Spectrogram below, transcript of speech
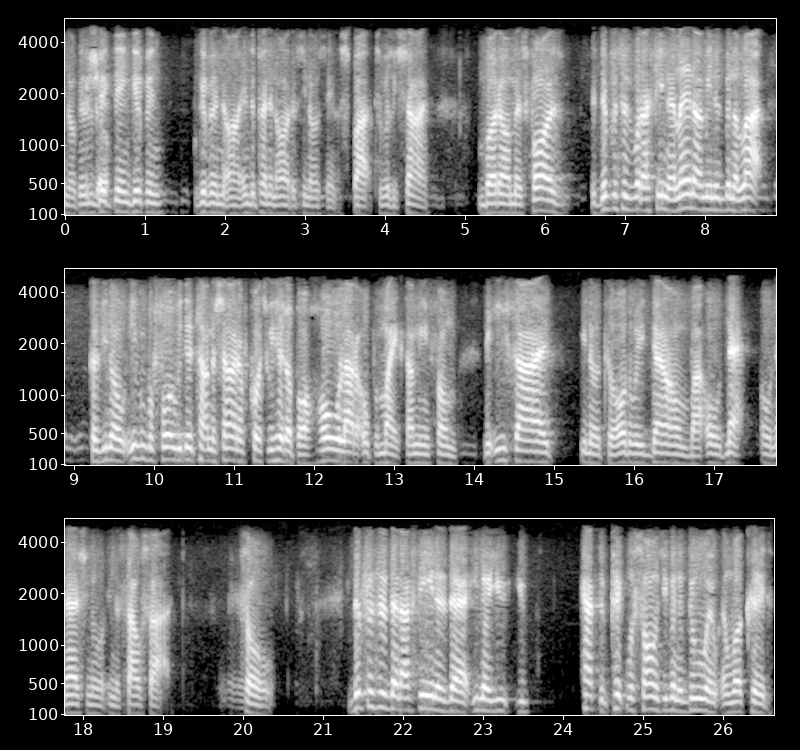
You know, because it's a big thing giving giving uh, independent artists, you know, what I'm saying, a spot to really shine. But um, as far as the differences, what I've seen in Atlanta, I mean, it's been a lot. Because you know, even before we did Time to Shine, of course, we hit up a whole lot of open mics. I mean, from the East Side, you know, to all the way down by Old Nat, Old National in the South Side. So differences that I've seen is that you know you you have to pick what songs you're gonna do and, and what could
